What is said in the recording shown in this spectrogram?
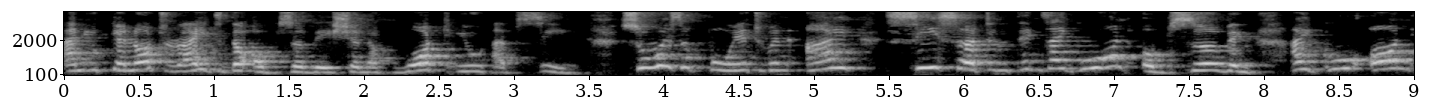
and you cannot write the observation of what you have seen. So as a poet when i see certain things i go on observing. I go on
